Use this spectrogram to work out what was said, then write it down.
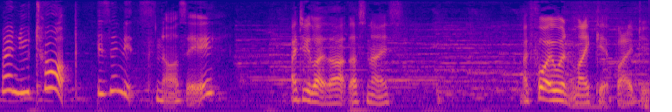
My new top, isn't it snazzy? I do like that, that's nice. I thought I wouldn't like it, but I do.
